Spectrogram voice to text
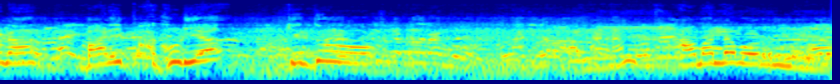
ওনার বাড়ি পাকুড়িয়া, কিন্তু আমার নাম অরুণ মন্ডল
